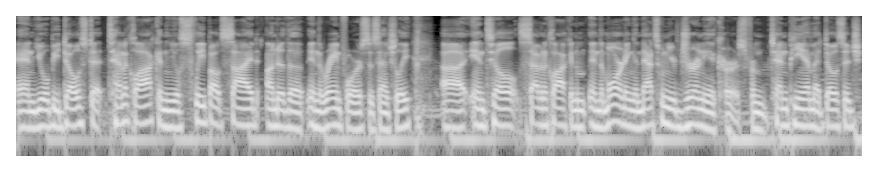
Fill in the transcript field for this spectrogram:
and you'll be dosed at ten o'clock, and then you'll sleep outside under the in the rainforest essentially uh, until seven o'clock in, in the morning, and that's when your journey occurs from 10 p.m. at dosage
